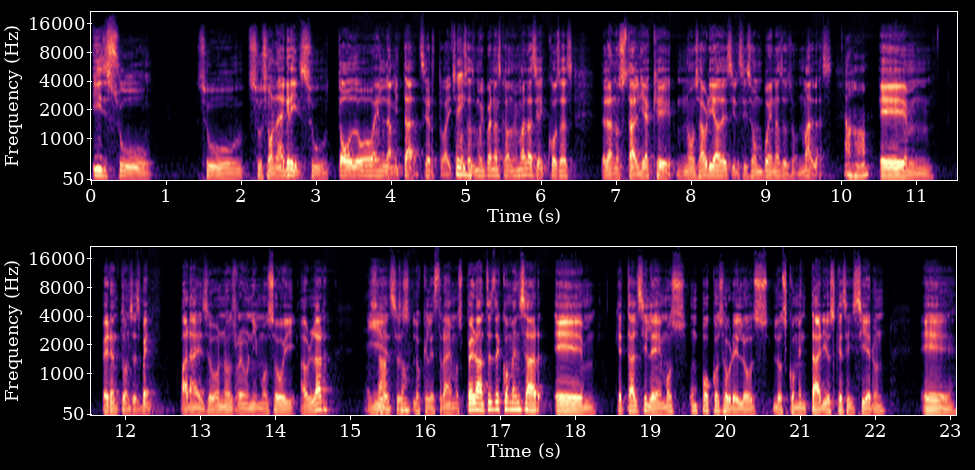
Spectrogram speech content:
y su, su, su, zona gris, su todo en la mitad, ¿cierto? Hay cosas muy buenas, cosas muy malas y hay cosas de la nostalgia que no sabría decir si son buenas o son malas. Ajá. Em, pero entonces, bueno, para eso nos reunimos hoy a hablar y eso es lo que les traemos. Pero antes de comenzar, em, ¿qué tal si leemos un poco sobre los, los comentarios que se hicieron eh,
